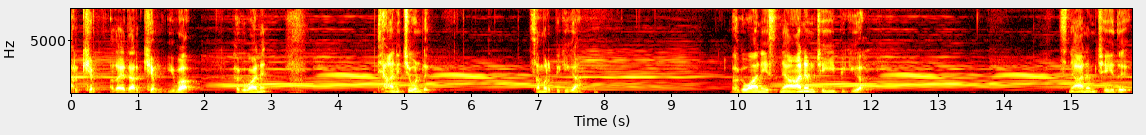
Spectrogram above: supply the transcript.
അർഘ്യം അതായത് അർഘ്യം ഇവ ഭഗവാന് ധ്യാനിച്ചുകൊണ്ട് സമർപ്പിക്കുക. ഭഗവാനെ സ്നാനം ചെയ്യിപ്പിക്കുക. സ്നാനം ചെയ്ത്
